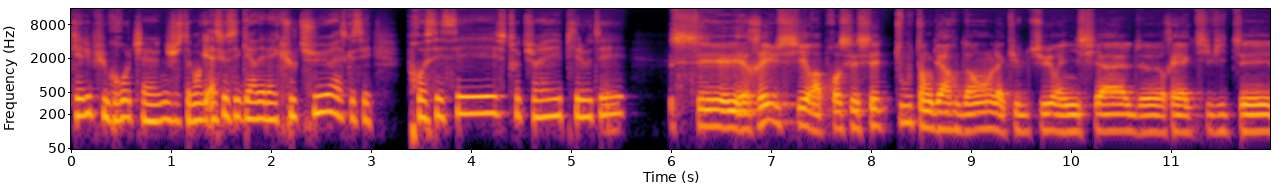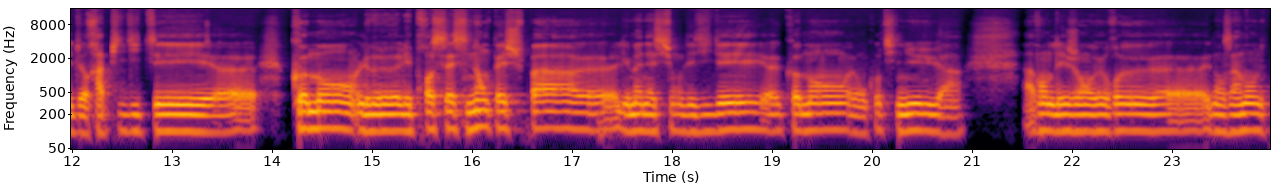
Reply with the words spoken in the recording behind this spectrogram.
quel est le plus gros challenge justement? Est-ce que c'est garder la culture? Est-ce que c'est processer, structurer, piloter? C'est réussir à processer tout en gardant la culture initiale de réactivité, de rapidité, euh, comment les process n'empêchent pas euh, l'émanation des idées, euh, comment on continue à, à rendre les gens heureux euh, dans un monde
